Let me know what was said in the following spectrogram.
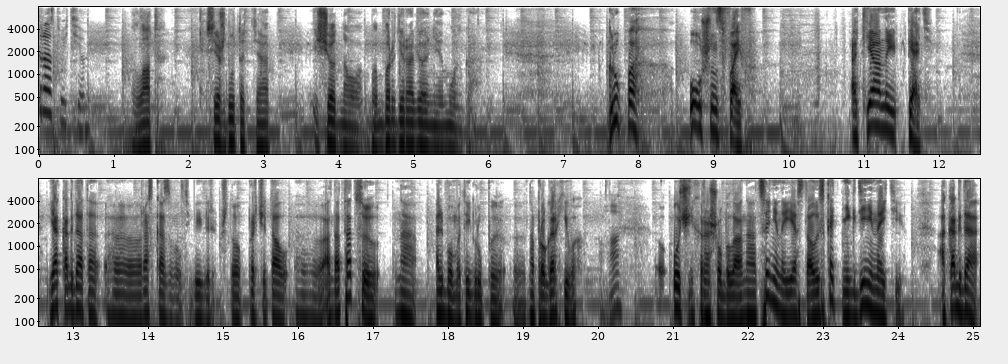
Здравствуйте. Влад, все ждут от тебя еще одного бомбардирования мозга. Группа Oceans 5. Океаны 5. Я когда-то э, рассказывал тебе, Игорь, что прочитал э, аннотацию на альбом этой группы э, на прог-архивах. Ага. Очень хорошо была она оценена, и я стал искать, нигде не найти. А когда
